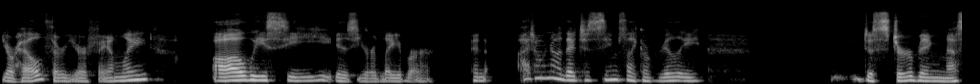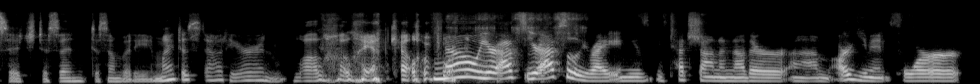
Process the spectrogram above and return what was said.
your health or your family. All we see is your labor. And i don't know that just seems like a really disturbing message to send to somebody. Am I just out here in La La Land, California? No, you're abs- you're absolutely right, and you've, you've touched on another um, argument for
